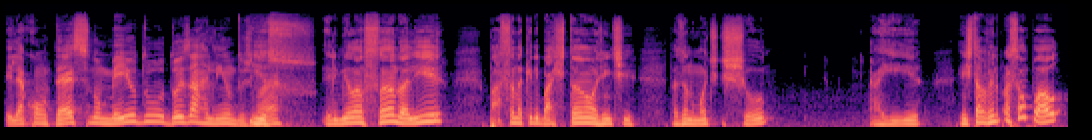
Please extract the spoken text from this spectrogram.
ele acontece no meio do Dois Arlindos, não é? Isso. Ele me lançando ali, passando aquele bastão, a gente fazendo um monte de show. Aí a gente tava vindo pra São Paulo.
